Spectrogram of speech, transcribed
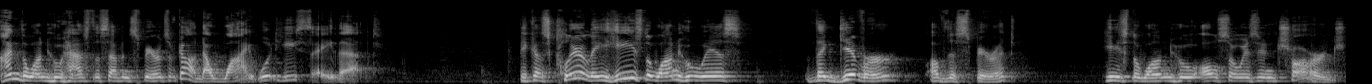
I'm the one who has the seven spirits of God. Now, why would he say that? Because clearly he's the one who is the giver of the Spirit. He's the one who also is in charge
